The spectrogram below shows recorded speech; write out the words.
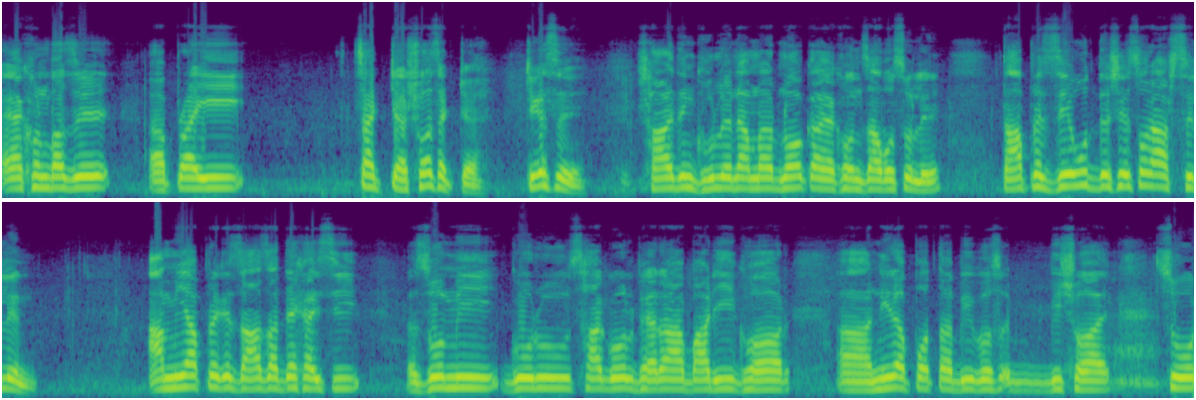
এখন বাজে প্রায় চারটা সোয়া চারটা ঠিক আছে? সারাদিন ঘুরলেন আমরা নৌকা এখন যাব চলে। তা আপনি যে উদ্দেশ্যে এই আসছিলেন, আমি আপনাকে যা যা দেখাইছি, জমি, গরু, ছাগল, ভেড়া, বাড়ি, ঘর নিরাপত্তা বিষয়, চোর,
